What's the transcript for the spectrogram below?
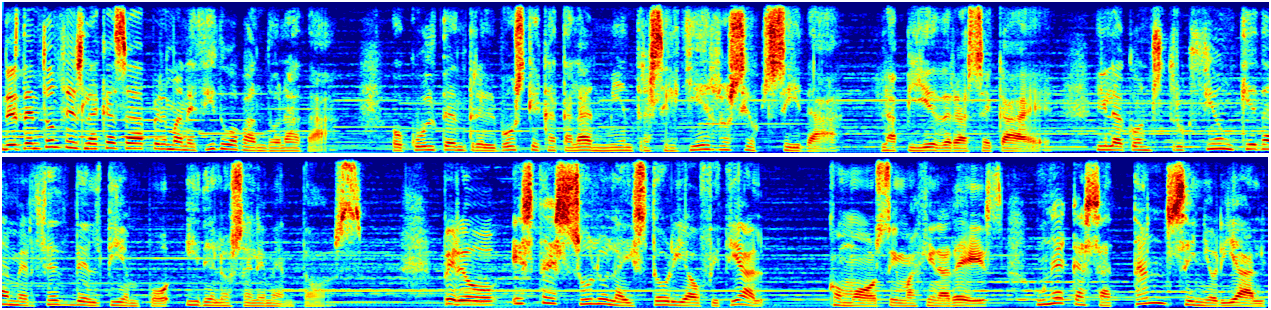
Desde entonces la casa ha permanecido abandonada, oculta entre el bosque catalán mientras el hierro se oxida, la piedra se cae y la construcción queda a merced del tiempo y de los elementos. Pero esta es solo la historia oficial. Como os imaginaréis, una casa tan señorial,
